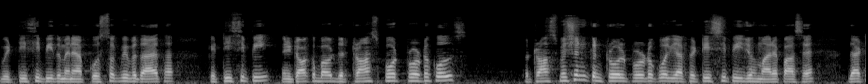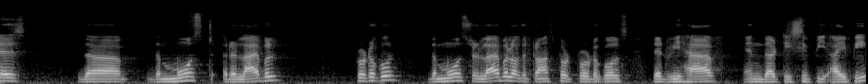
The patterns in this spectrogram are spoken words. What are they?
with T C P تو میں نے آپ کو اس وقت بھی بتایا تھا کہ T C P talk about the transport protocols تو ٹرانسمیشن کنٹرول پروٹوکول یا پھر ٹی سی پی جو ہمارے پاس ہے that is the the most reliable protocol the most reliable of the transport protocols that we have in the T C P I P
